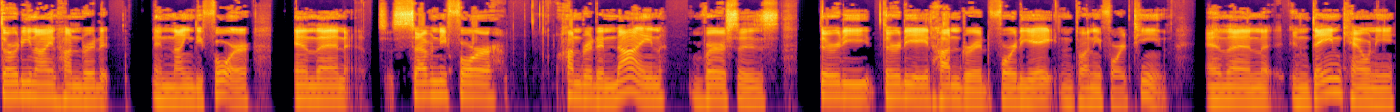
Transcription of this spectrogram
3,994 and then 7409 versus 30 3848 in 2014 and then in Dane County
